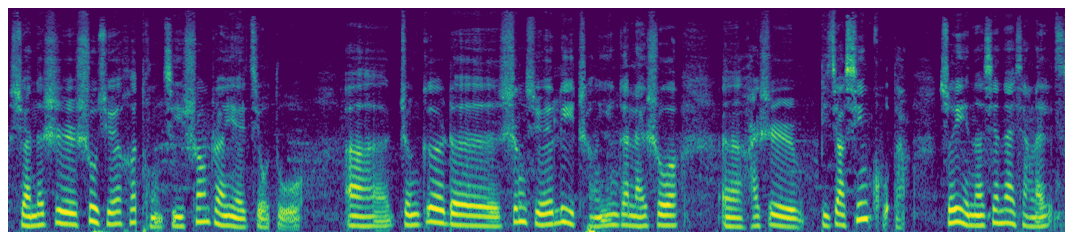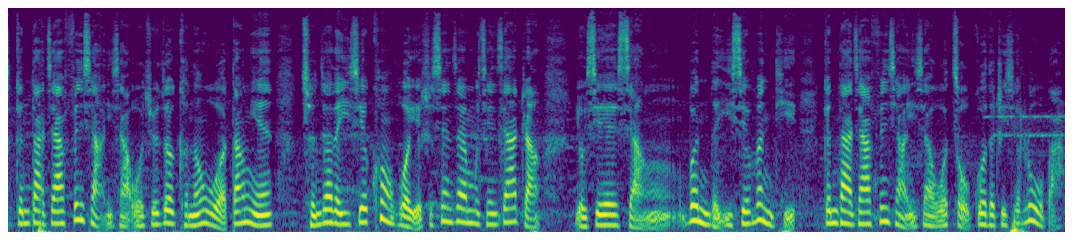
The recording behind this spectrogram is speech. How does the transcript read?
选的是数学和统计双专业就读。呃，整个的升学历程应该来说，呃，还是比较辛苦的。所以呢，现在想来跟大家分享一下，我觉得可能我当年存在的一些困惑，也是现在目前家长有些想问的一些问题，跟大家分享一下我走过的这些路吧。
